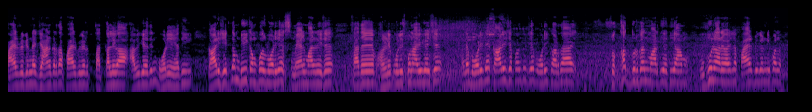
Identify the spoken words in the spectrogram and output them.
ફાયર બ્રિગેડને જાણ કરતાં ફાયર બ્રિગેડ તાત્કાલિક આવી ગઈ હતી બોડી અહીંયાથી કાઢી છે, એકદમ ડીકમ્પોઝ બોડી છે, સ્મેલ મારી રહી છે, સાથે હરણી પોલીસ પણ આવી ગઈ છે અને બોડીને કાઢી છે, પરંતુ જે બોડી કાઢતા સખત દુર્ગંધ મારતી હતી, આમ ઊભું ના રહેવાય એટલે ફાયર બ્રિગેડની પણ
